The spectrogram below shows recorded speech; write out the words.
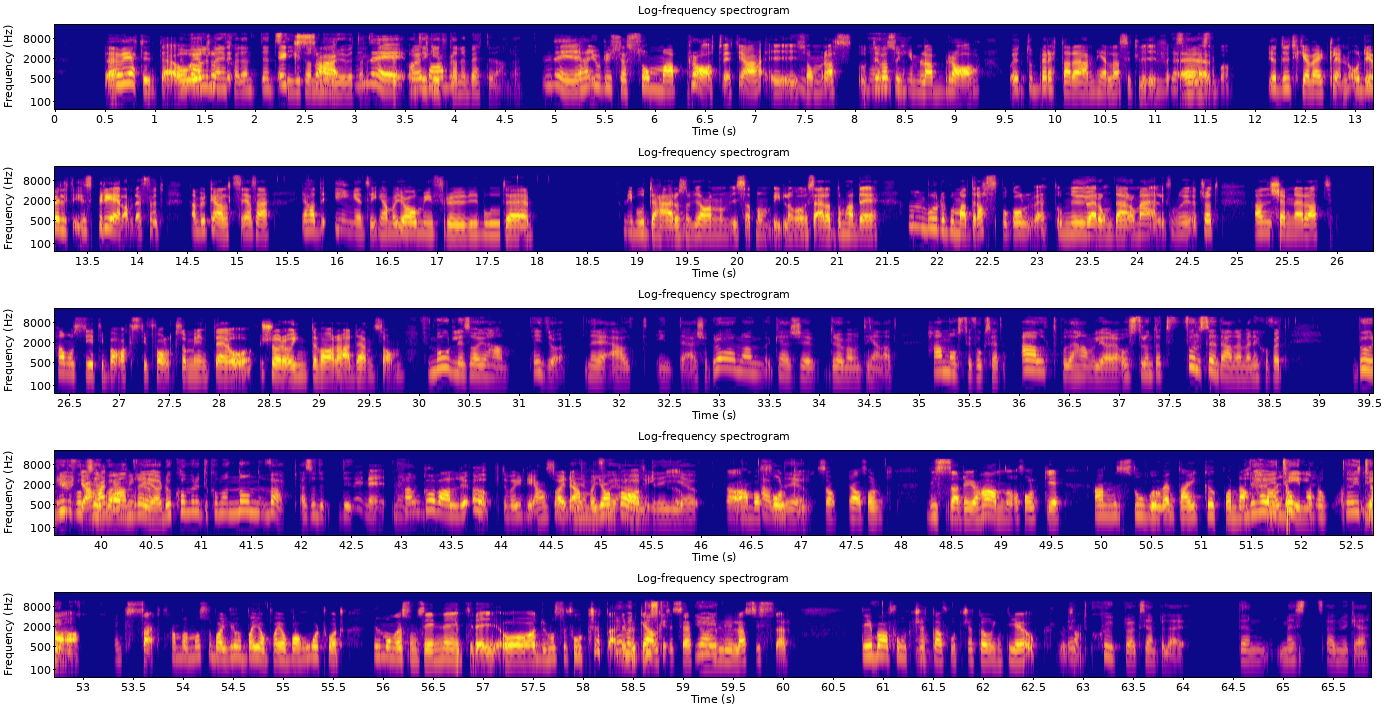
jag vet inte. en Och vanlig jag tror människa, det det har inte stigit honom över huvudet nej, och Han jag tycker inte han han är bättre än andra. nej, han gjorde ju så sommarprat vet jag i somras. Och Ja, det var så himla bra. Och då berättade han hela sitt liv. Det ska jag Eh, lyssna på. Ja det tycker jag verkligen och det är väldigt inspirerande för att han brukar alltid säga så här. Jag hade ingenting, han bara jag och min fru vi bodde vi bodde här och så vi har någon visat någon bild någon gång så här att de hade, de bodde på madrass på golvet och nu är de där de är liksom. Jag tror att han känner att Han måste ge tillbaks till folk som inte, och, förstår och inte vara den som... Förmodligen så har ju han, tänk dig då, när det allt inte är så bra, och man kanske drömmer om någonting annat. Han måste fokusera allt på det han vill göra och strunta fullständigt i andra människor för att börjar du ja, fokusera på vad andra inte- gör då kommer du inte komma någon vart. Alltså det, det, Nej, nej, Nej. han gav aldrig upp. Det var ju det han sa. Det. Han bara, jag gav inte upp. upp. Ja, han bara, folk, Aldrig liksom, ja, folk dissade ju han och folk, eh, han stod och väntade, han gick upp på natten. Det hör ju till. hårt. Det hör ju till. Ja, exakt. Han bara, måste bara jobba, jobba, jobba hårt, hårt. Hur många som säger nej till dig och du måste fortsätta. Ja, det brukar jag ska- alltid säga till jag- min lilla syster. Det är bara att fortsätta, fortsätta och inte ge upp. Liksom. Ett sjukt bra exempel där. Den mest ödmjuka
